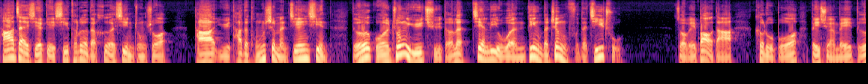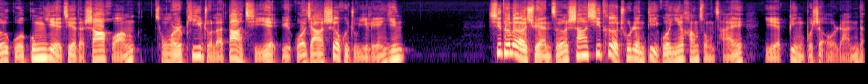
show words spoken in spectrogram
他在写给希特勒的贺信中说：“他与他的同事们坚信，德国终于取得了建立稳定的政府的基础。”作为报答，克鲁伯被选为德国工业界的沙皇，从而批准了大企业与国家社会主义联姻。希特勒选择沙希特出任帝国银行总裁也并不是偶然的。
